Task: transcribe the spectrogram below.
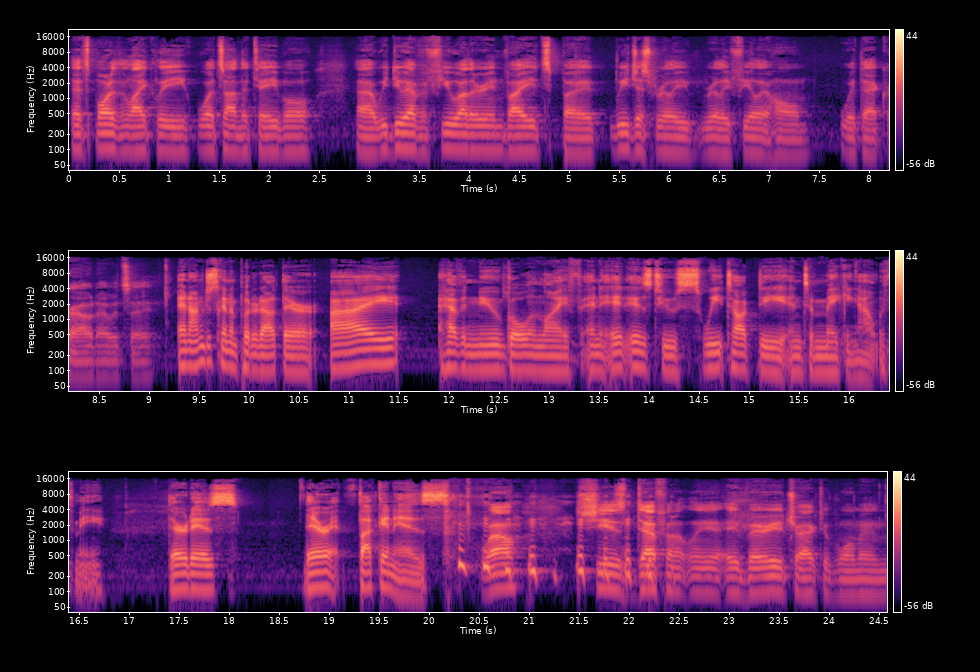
that's more than likely what's on the table. Uh, we do have a few other invites, but we just really, really feel at home with that crowd, I would say. And I'm just going to put it out there. I have a new goal in life, and it is to sweet talk D into making out with me. There it is. There it fucking is. Well, she is definitely a very attractive woman,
